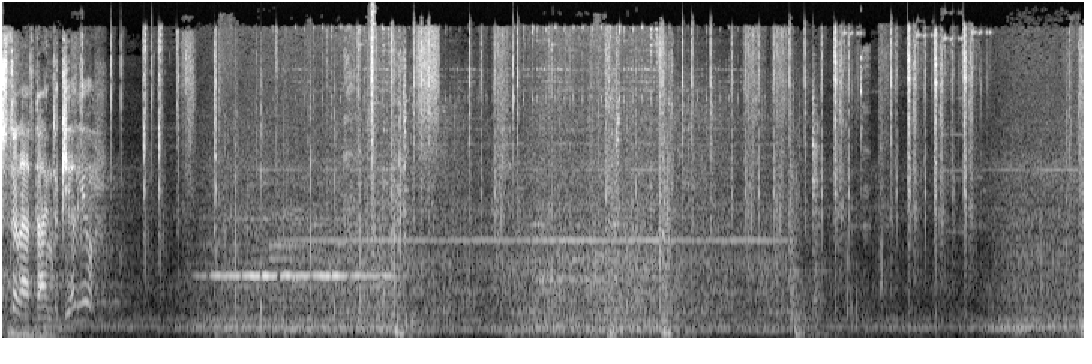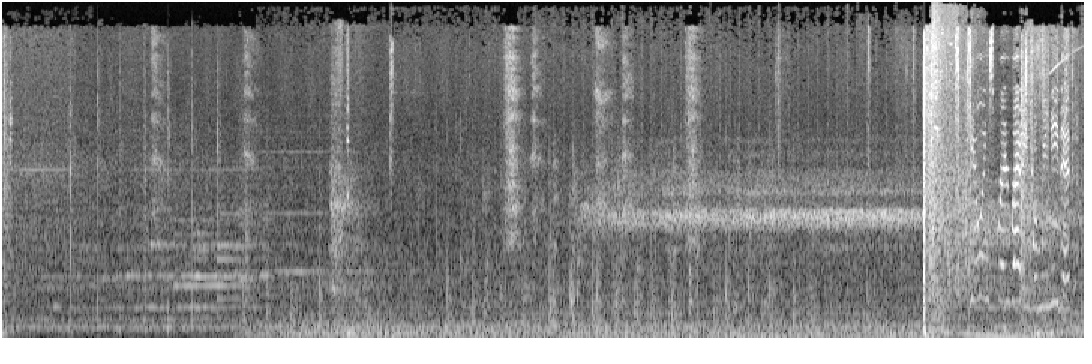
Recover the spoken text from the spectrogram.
Still have time to kill you. Ready when we need it.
